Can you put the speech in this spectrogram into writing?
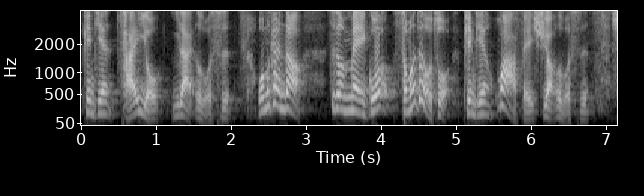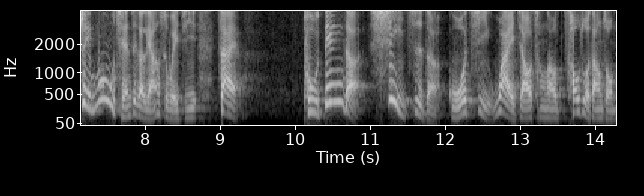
偏偏柴油依赖俄罗斯。我们看到。这个美国什么都有做，偏偏化肥需要俄罗斯，所以目前这个粮食危机在普丁的细致的国际外交操操操作当中，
